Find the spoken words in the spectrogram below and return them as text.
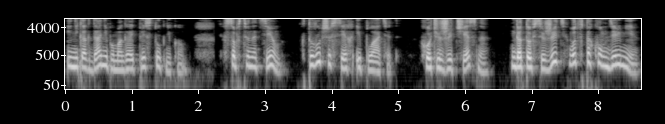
и никогда не помогает преступникам. Собственно, тем, кто лучше всех и платит. Хочешь жить честно? Готовься жить вот в таком дерьме.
